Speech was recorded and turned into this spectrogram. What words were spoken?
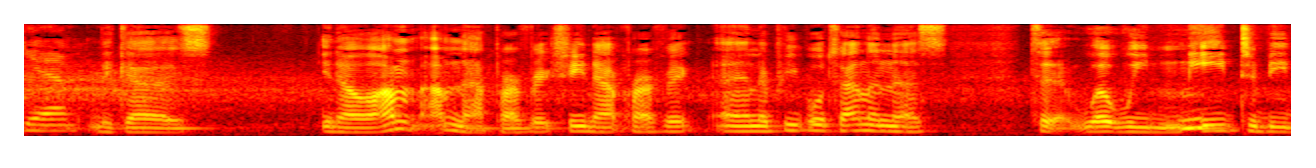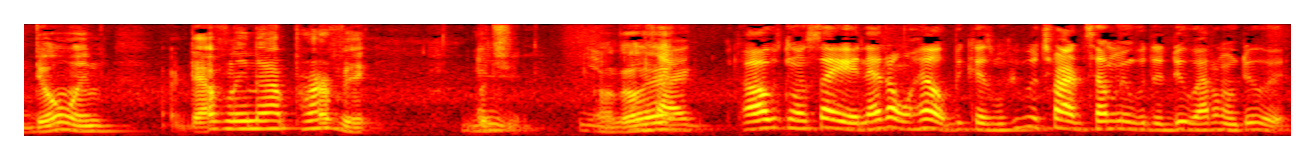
Yeah. Because, you know, I'm I'm not perfect. She not perfect, and the people telling us to what we need to be doing are definitely not perfect. But And- you, Yeah. Oh, go ahead. sorry. I was gonna say, and that don't help because when people try to tell me what to do, I don't do it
